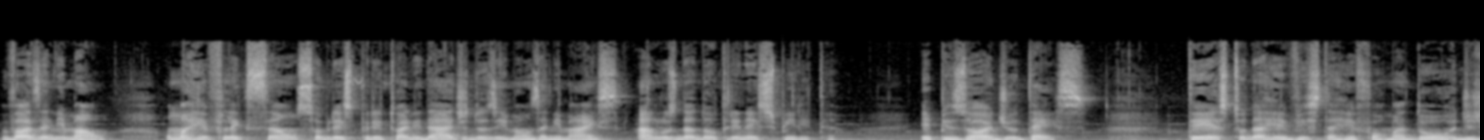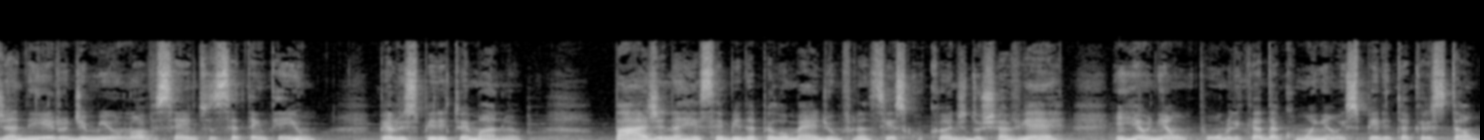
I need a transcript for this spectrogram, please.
Voz Animal uma reflexão sobre a espiritualidade dos irmãos animais à luz da doutrina espírita. Episódio 10 Texto da Revista Reformador de janeiro de 1971, pelo Espírito Emmanuel. Página recebida pelo médium Francisco Cândido Xavier em reunião pública da Comunhão Espírita Cristão,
